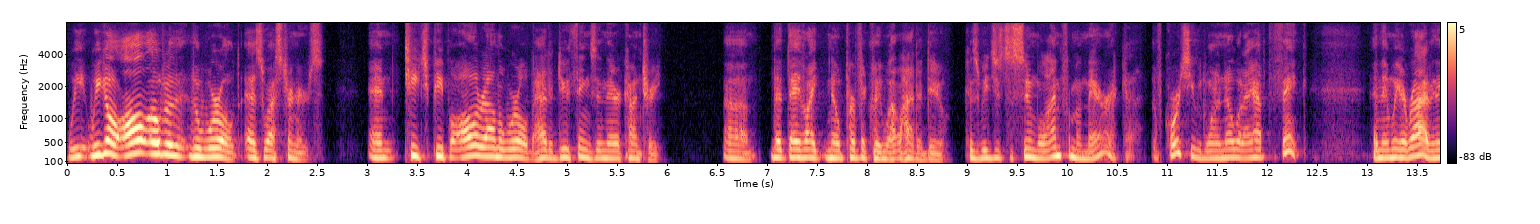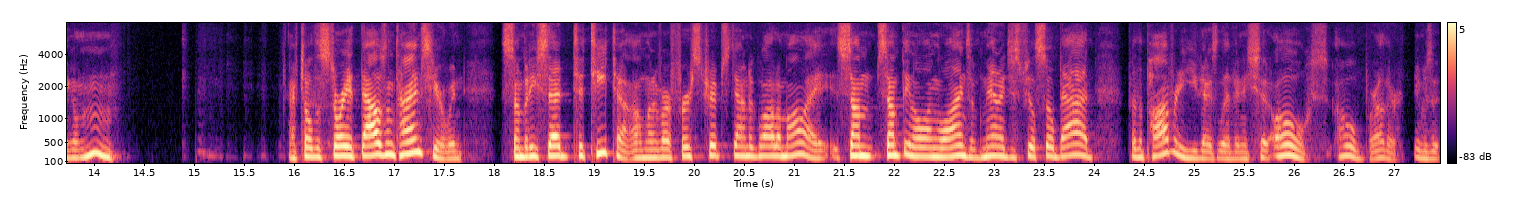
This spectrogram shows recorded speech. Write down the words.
We, we go all over the world as Westerners and teach people all around the world how to do things in their country um, that they like know perfectly well how to do because we just assume, well, I'm from America. Of course, you would want to know what I have to think. And then we arrive and they go, hmm. I've told the story a thousand times here when somebody said to Tita on one of our first trips down to Guatemala, some, something along the lines of, man, I just feel so bad for the poverty you guys live in. And she said, oh, oh, brother. It was a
